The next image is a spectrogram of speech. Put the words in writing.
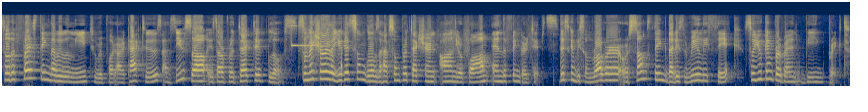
So the first thing that we will need to repot our cactus, as you saw, is our protective gloves. So make sure that you get some gloves that have some protection on your palm and the fingertips. This can be some rubber or something that is really thick so you can prevent being pricked.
